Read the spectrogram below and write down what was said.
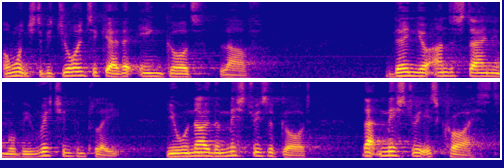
I want you to be joined together in God's love. Then your understanding will be rich and complete. You will know the mysteries of God. That mystery is Christ.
